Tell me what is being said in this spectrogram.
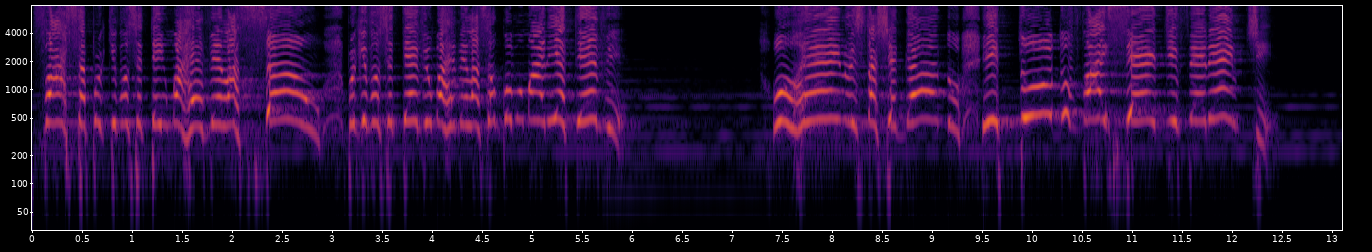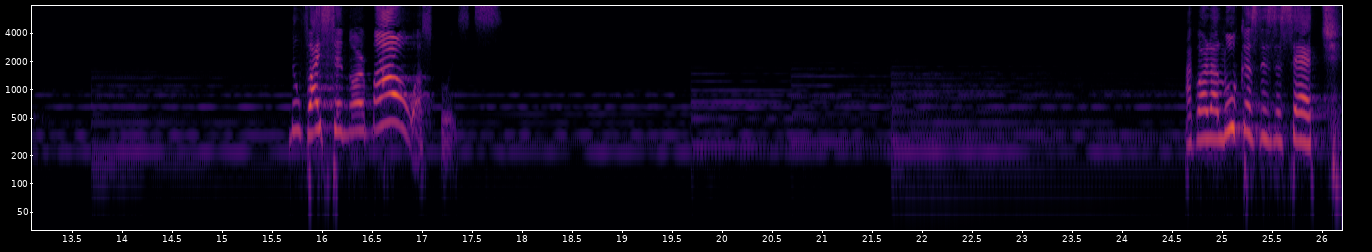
Faça porque você tem uma revelação. Porque você teve uma revelação como Maria teve. O reino está chegando e tudo vai ser diferente. Não vai ser normal as coisas. Agora, Lucas 17.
